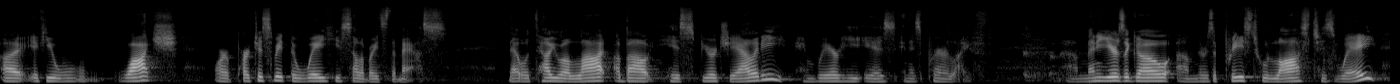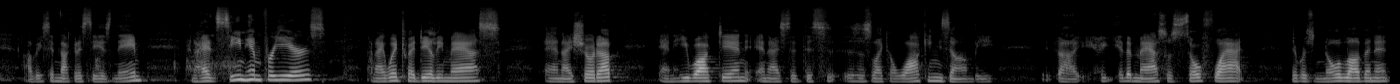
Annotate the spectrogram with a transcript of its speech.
uh, if you watch or participate the way he celebrates the Mass. That will tell you a lot about his spirituality and where he is in his prayer life. Uh, many years ago, um, there was a priest who lost his way. Obviously, I'm not going to say his name. And I hadn't seen him for years. And I went to a daily Mass and I showed up and he walked in and I said, This is, this is like a walking zombie. Uh, the Mass was so flat, there was no love in it.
